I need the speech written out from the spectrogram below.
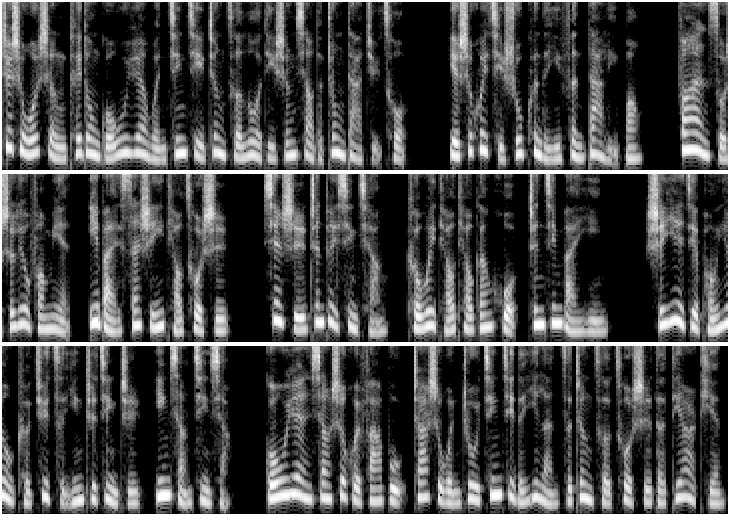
这是我省推动国务院稳经济政策落地生效的重大举措，也是惠企纾困的一份大礼包。方案所涉六方面，一百三十一条措施，现实针对性强，可谓条条干货，真金白银。使业界朋友可据此应知尽知，应享尽享。国务院向社会发布扎实稳住经济的一揽子政策措施的第二天，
